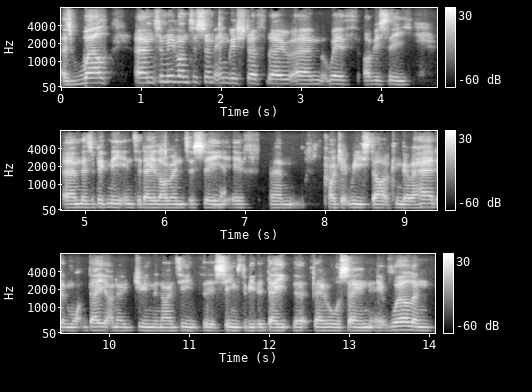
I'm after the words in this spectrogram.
as well. Um, to move on to some English stuff though um, with obviously um, there's a big meeting today Lauren to see yeah. if um, Project Restart can go ahead and what date. I know June the 19th it seems to be the date that they're all saying it will and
